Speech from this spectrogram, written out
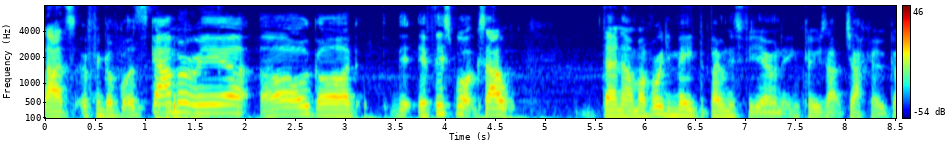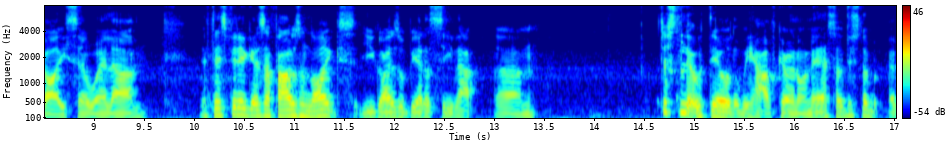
Lads, I think I've got a scammer here. Oh god. If this works out, then um, I've already made the bonus video and it includes that Jacko guy. So well, um, if this video gets a thousand likes, you guys will be able to see that. Um, just a little deal that we have going on here. So just uh, uh,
